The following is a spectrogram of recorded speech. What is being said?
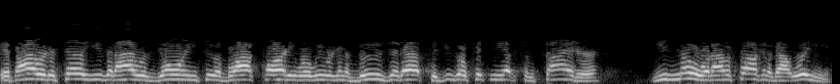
If I were to tell you that I was going to a block party where we were going to booze it up, could you go pick me up some cider? You'd know what I was talking about, wouldn't you?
